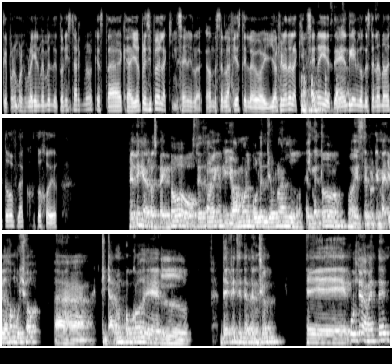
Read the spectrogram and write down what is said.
Que ponen, por ejemplo, ahí el meme de Tony Stark, ¿no? Que está, que yo al principio de la quincena, donde está en la fiesta, y luego yo al final de la quincena y el de Endgame, donde está en la nave todo flaco, todo jodido. Fíjate que al respecto, ustedes saben que yo amo el bullet journal, el método, este, porque me ha ayudado mucho a quitarme un poco del déficit de atención. Eh, últimamente,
